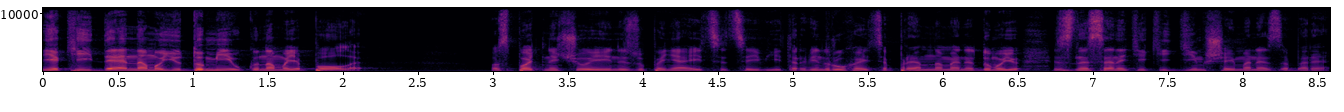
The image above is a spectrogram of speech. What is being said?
який йде на мою домівку, на моє поле. Господь не чує і не зупиняється цей вітер. Він рухається прямо на мене. Думаю, знесе не тільки дім, ще й мене забере.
